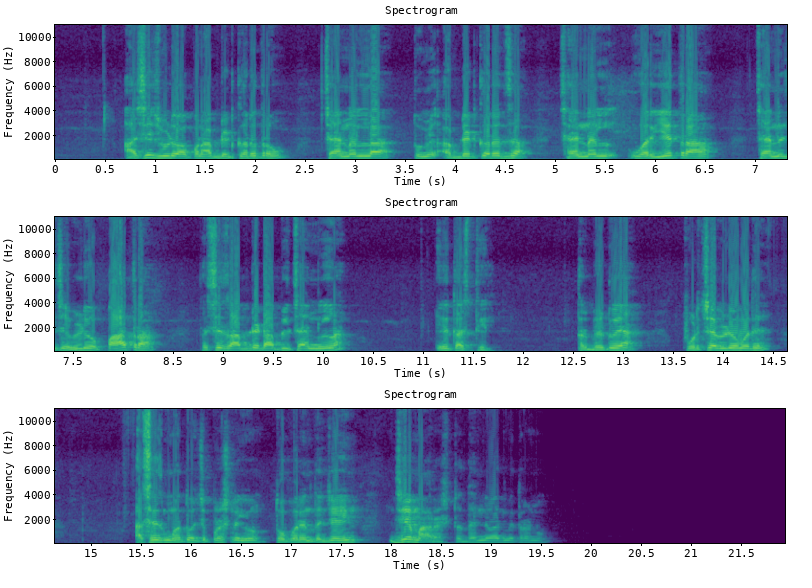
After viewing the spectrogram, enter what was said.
असेच व्हिडिओ आपण अपडेट करत राहू. चॅनलला तुम्ही अपडेट करत जा. चॅनलवर येत राहा. चॅनलचे व्हिडिओ पाहत राहा. तसेच अपडेट आपल्या चॅनलला येत असतील. तर भेटूया पुढच्या व्हिडिओमध्ये असेच महत्त्वाचे प्रश्न घेऊन तोपर्यंत जय हिंद जय महाराष्ट्र. धन्यवाद मित्रांनो.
